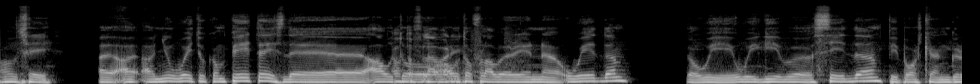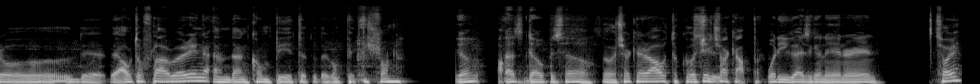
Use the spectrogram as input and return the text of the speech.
I would say, a, a, new way to compete is the auto Auto-flowering. auto flowering uh, weed. So we we give uh, seed. People can grow the, the auto flowering and then compete to the competition. Yeah. That's dope as hell. So check it out. You- Cosecha Cup. What are you guys going to enter in? Sorry?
